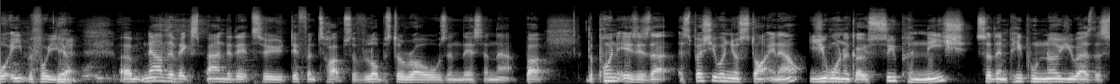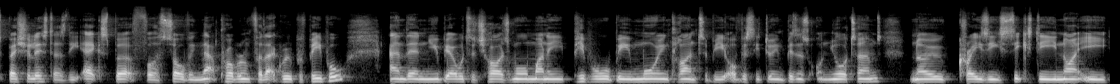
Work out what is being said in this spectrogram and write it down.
or eat before you yeah. come. Um, now they've expanded it to different types of lobster rolls and this and that that. But the point is, is that especially when you're starting out, you want to go super niche. So then people know you as the specialist, as the expert for solving that problem for that group of people. And then you'll be able to charge more money. People will be more inclined to be obviously doing business on your terms, no crazy 60, 90,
